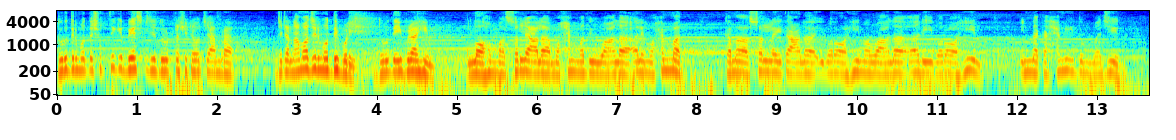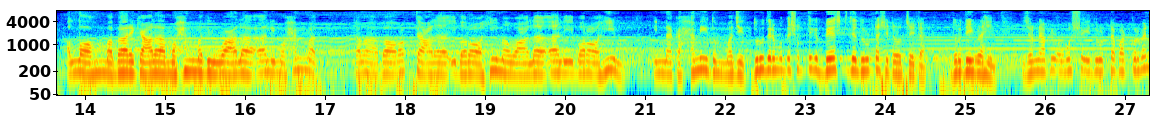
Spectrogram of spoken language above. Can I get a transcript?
দুরুদের মধ্যে সবথেকে বেস্ট যে দূরতটা সেটা হচ্ছে আমরা যেটা নামাজের মধ্যে পড়ি, দূরদ ইব্রাহিম। আল্লাহম্মা সাল্লাহ আলা মোহাম্মদ ও আলা আলী মোহাম্মদ, কামা সাল্লাইতা আলা ইবরাহিম ওয়া আলা আলী ইব্রাহিম, ইন্নাকা হামিদুম মজিদ। আল্লাহম্মা বারিক আলা মোহাম্মদ ও আলা আলী মোহাম্মদ, কামা বারাকতা আলা ইবরাহিম ও আলা আলী ইবরাহিম। ইন্নাকা হামিদুম মাজিদ। দুরুদের মধ্যে সব থেকে বেস্ট যে দুরুদটা সেটা হচ্ছে এটা, দুরুদ ইব্রাহিম। এই জন্য আপনি অবশ্যই এই দুরুদটা পাঠ করবেন।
